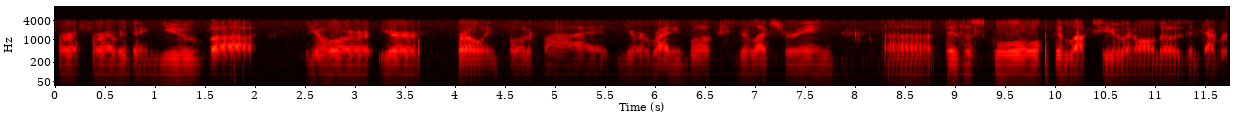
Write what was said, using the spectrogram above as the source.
for for everything. You've uh, your your growing Photofy, you're writing books, you're lecturing, uh, business school. Good luck to you in all those endeavors.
